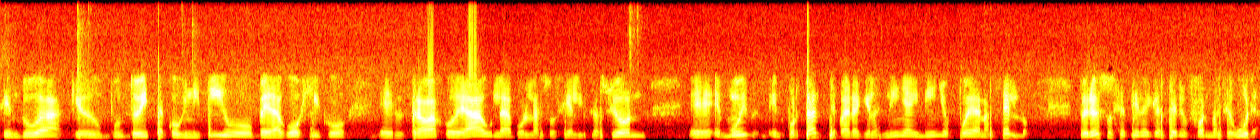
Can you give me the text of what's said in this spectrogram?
Sin duda que desde un punto de vista cognitivo, pedagógico, el trabajo de aula, por la socialización, eh, es muy importante para que las niñas y niños puedan hacerlo. Pero eso se tiene que hacer en forma segura.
